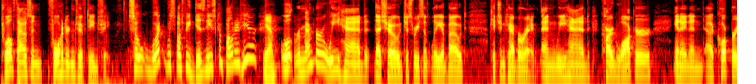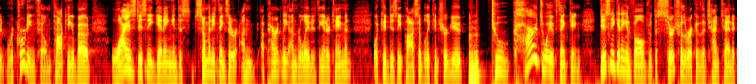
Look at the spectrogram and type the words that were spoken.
12,415 feet. So, what was supposed to be Disney's component here? Yeah. Well, remember we had that show just recently about Kitchen Cabaret, and we had Card Walker in a, in a corporate recruiting film talking about why is Disney getting into so many things that are un, apparently unrelated to the entertainment? What could Disney possibly contribute? Mm-hmm. To Card's way of thinking, Disney getting involved with the search for the wreck of the Titanic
